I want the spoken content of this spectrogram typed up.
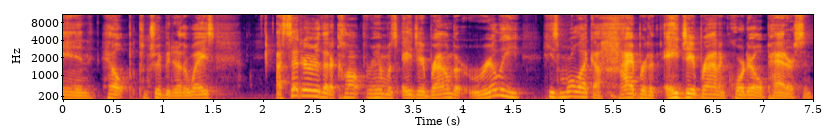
and help contribute in other ways. I said earlier that a comp for him was AJ Brown, but really he's more like a hybrid of AJ Brown and Cordarrelle Patterson.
